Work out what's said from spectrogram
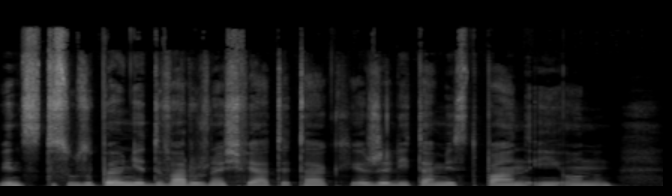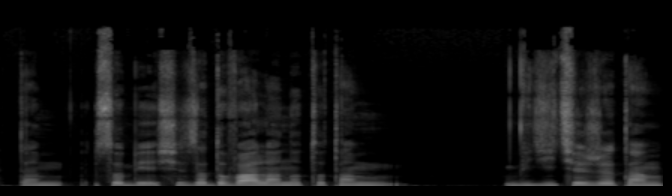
więc to są zupełnie dwa różne światy, tak? Jeżeli tam jest pan i on tam sobie się zadowala, no to tam widzicie, że tam,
